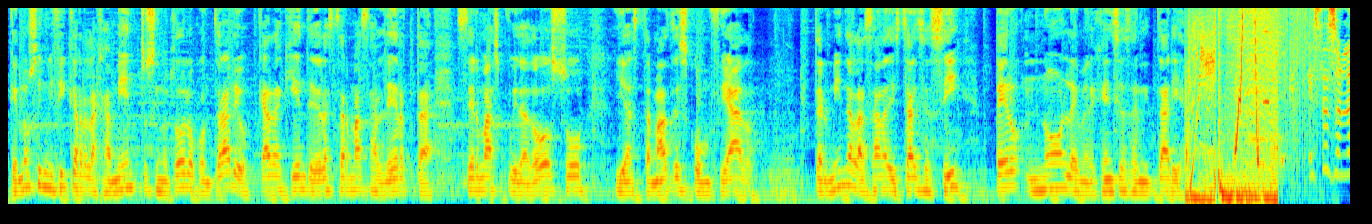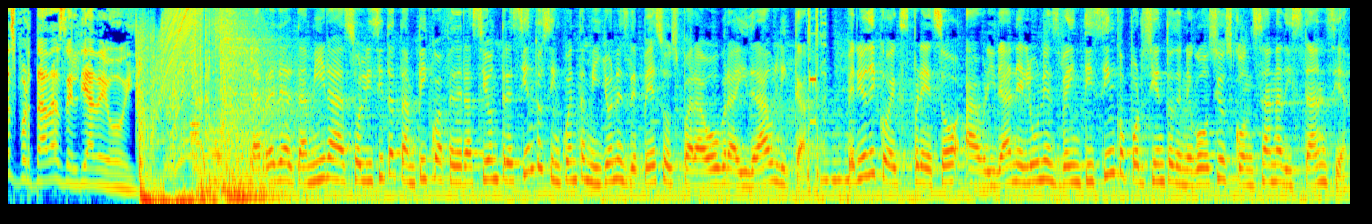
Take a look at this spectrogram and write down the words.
que no significa relajamiento, sino todo lo contrario. Cada quien deberá estar más alerta, ser más cuidadoso y hasta más desconfiado. Termina la sana distancia, sí, pero no la emergencia sanitaria. Estas son las portadas del día de hoy. La red de Altamira solicita Tampico a Federación 350 millones de pesos para obra hidráulica. Periódico Expreso abrirán el lunes 25% de negocios con sana distancia.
